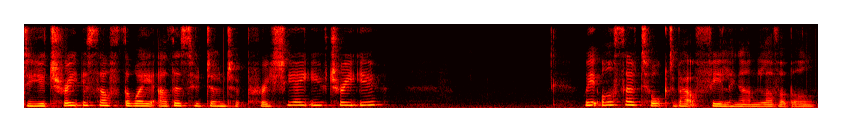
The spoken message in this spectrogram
Do you treat yourself the way others who don't appreciate you treat you? We also talked about feeling unlovable.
